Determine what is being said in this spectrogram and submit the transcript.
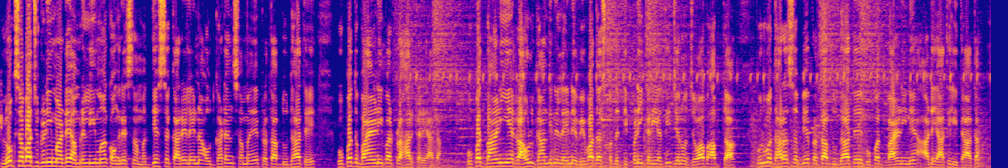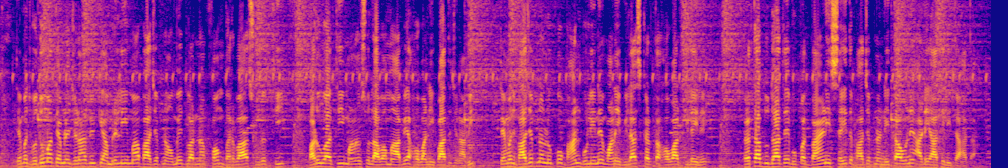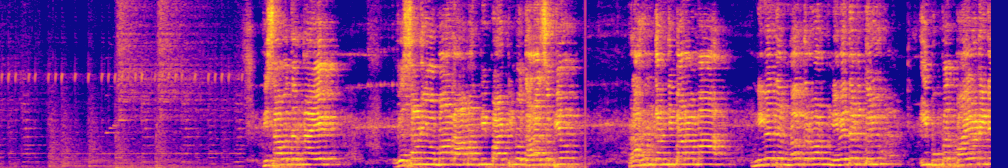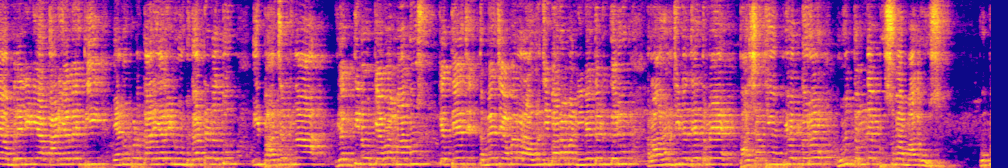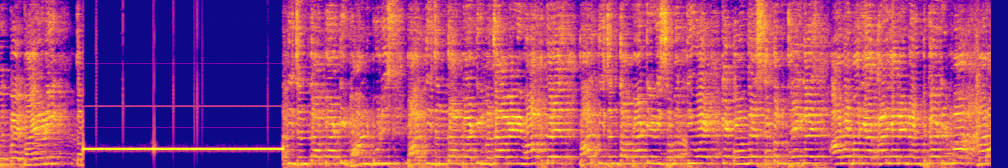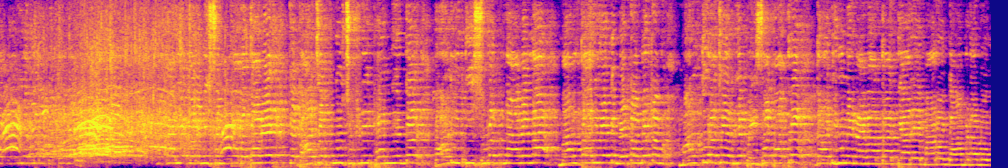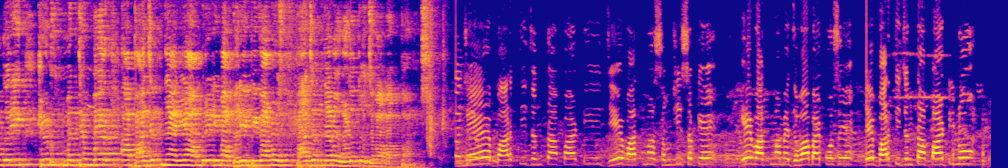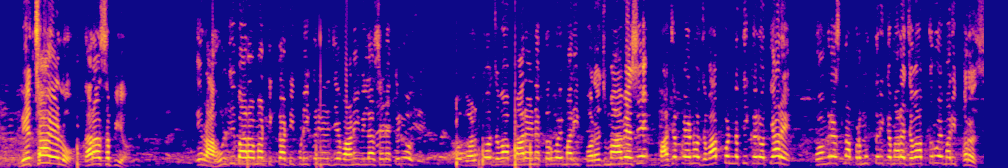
લોકસભા ચૂંટણી માટે અમરેલીમાં કોંગ્રેસના મધ્યસ્થ કાર્યાલયના ઉદ્ઘાટન સમયે પ્રતાપ દુધાતે ભૂપત ભાયણી પર પ્રહાર કર્યા હતા. ભૂપત ભાયણીએ રાહુલ ગાંધીને લઈને વિવાદાસ્પદ ટિપ્પણી કરી હતી, જેનો જવાબ આપતા પૂર્વ ધારાસભ્ય પ્રતાપ દુધાતે ભૂપત ભાયણીને આડે હાથી લીધા હતા. તેમજ વધુમાં તેમણે જણાવ્યું કે અમરેલીમાં ભાજપના ઉમેદવારના ફોર્મ ભરવા સુરતથી ભાડુઆથી માણસો લાવવામાં આવ્યા હોવાની વાત જણાવી. તેમજ ભાજપના લોકો ભાન ભૂલીને વાણી વિલાસ કરતા હોવાથી લઈને પ્રતાપ દુધાતે ભૂપત ભાયણી સહિત ભાજપના નેતાઓને આડે હાથે લીધા હતા. વિસાવદરના એક વેસાણીઓ માલ આમ આદમી પાર્ટીનો ધારાસભ્ય રાહુલ ગાંધી બારામાં નિવેદન ન કરવાનું નિવેદન કર્યું. એ ભૂપત ભાયણીને અમરેલીની આ કાર્યાલયથી એનું પણ કાર્યાલયનું ઉદ્ઘાટન હતું. એ ભાજપના વ્યક્તિનો કહેવા માંગુ કે તે જ તમે જે અમારા રાહુલજી બારામાં નિવેદન કર્યું, રાહુલજીને જે તમે ભાષાથી ઉપયોગ કર્યો હું તમને પૂછવા માંગુ છું. ભૂપતભાઈ ભાયણી ભારતીય જનતા પાર્ટી ભાન ભૂલીશ. ભારતીય જનતા પાર્ટી મજા આવેલી વાત કરે ભારતીય જનતા પાર્ટી એવી સમજતી હોય કે કોંગ્રેસ ખતમ થઈ ગઈ આવે મારી આ કાર્યાલયના ઉદ્ઘાટનમાં મારા કાર્યકરોની સંખ્યા બતાવે કે ભાજપનું ચૂંટણી ફોર્મની અંદર ભાડુથી સુરતમાં આવેલા માલધારીઓ કે મોટા મોટા માલતુરા જો પૈસા પાત્ર ગાડીઓ લઈને આવ્યા હતા, ત્યારે મારો ગામડાનો ગરીબ ખેડૂત મધ્યમ વર્ગ આ ભાજપને અહીંયા અમરેલીમાં ભરી પીવાનો. ભાજપને વળતો જવાબ આપવાનો છે. ને ભારતીય જનતા પાર્ટી જે વાતમાં સમજી શકે એ વાતમાં મેં જવાબ આપ્યો છે એ ભારતીય જનતા પાર્ટીનો વેચાયેલો ધારાસભ્ય એ રાહુલજી બારામાં ટીકા ટિપ્પણી કરીને જે વાણી વિલાસ એણે કર્યો છે, તો વળતો જવાબ મારે એને કરવો એ મારી ફરજમાં આવે છે. ભાજપે એનો જવાબ પણ નથી કર્યો ત્યારે કોંગ્રેસના પ્રમુખ તરીકે મારે જવાબ કરવો એ મારી ફરજ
